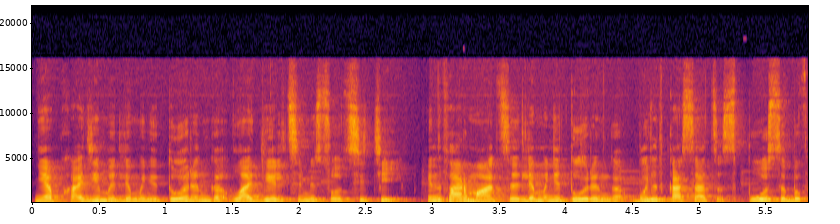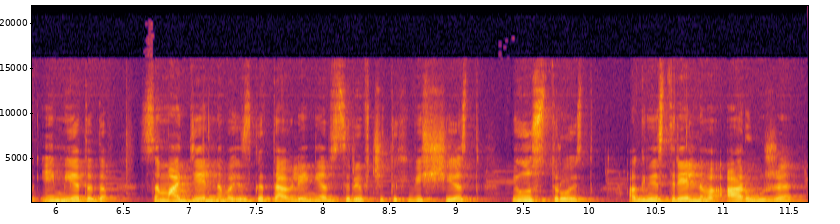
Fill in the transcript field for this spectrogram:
необходимой для мониторинга владельцами соцсетей. Информация для мониторинга будет касаться способов и методов самодельного изготовления взрывчатых веществ и устройств, огнестрельного оружия,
